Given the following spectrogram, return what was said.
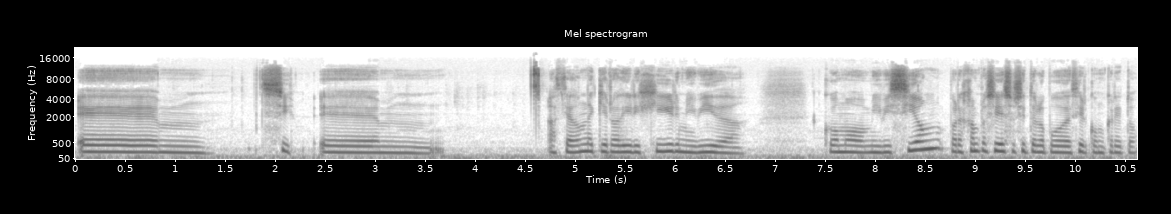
Eh, sí. Eh, hacia dónde quiero dirigir mi vida. Como mi visión, por ejemplo, sí, eso sí te lo puedo decir concreto,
